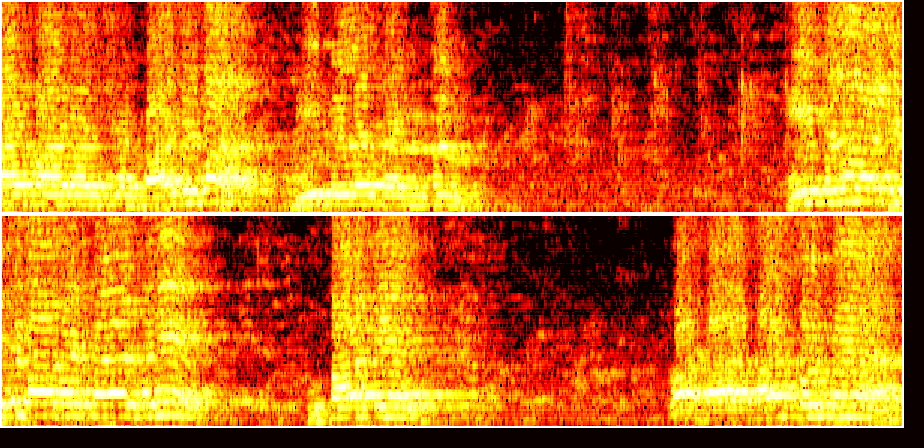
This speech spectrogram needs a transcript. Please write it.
కాపాడాల్సిన బాధ్యత మీ పిల్లలపై ఉంటుంది. మీ పిల్లల చెట్టు కాపాడిన తర్వాతనే ఉపాధ్యాయులు వా- పాస్పోర్ట్ పైన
